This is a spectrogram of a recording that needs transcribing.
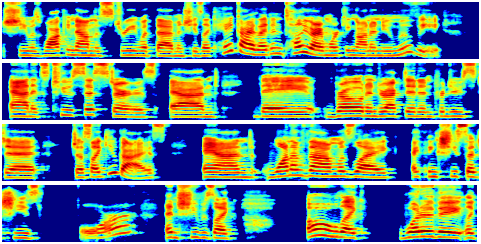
she was walking down the street with them and she's like, Hey guys, I didn't tell you I'm working on a new movie. And it's two sisters, and they wrote and directed and produced it just like you guys. And one of them was like, I think she said she's four. And she was like, Oh, like what are they like?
